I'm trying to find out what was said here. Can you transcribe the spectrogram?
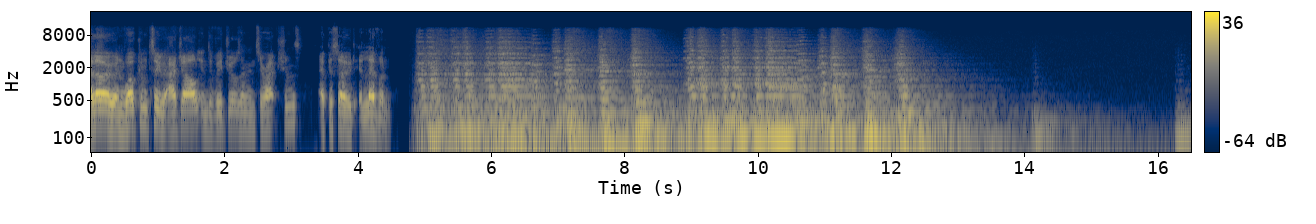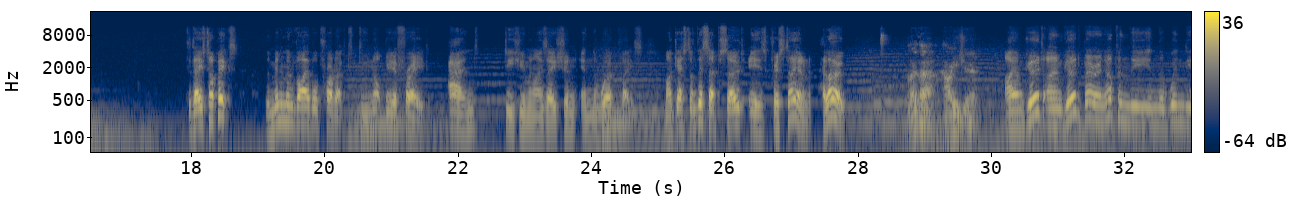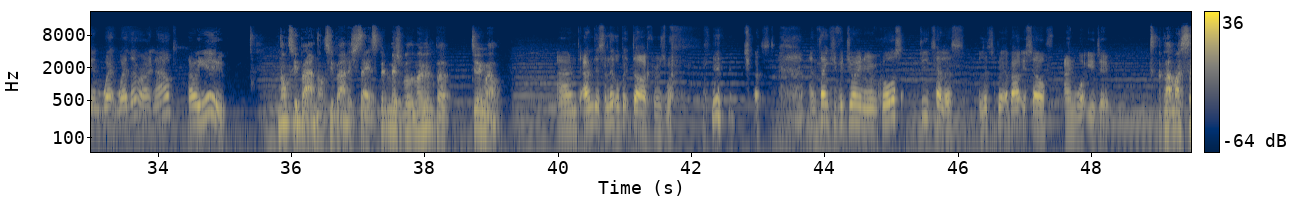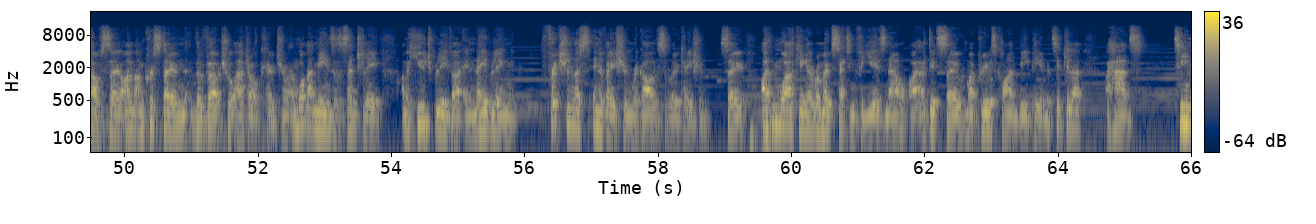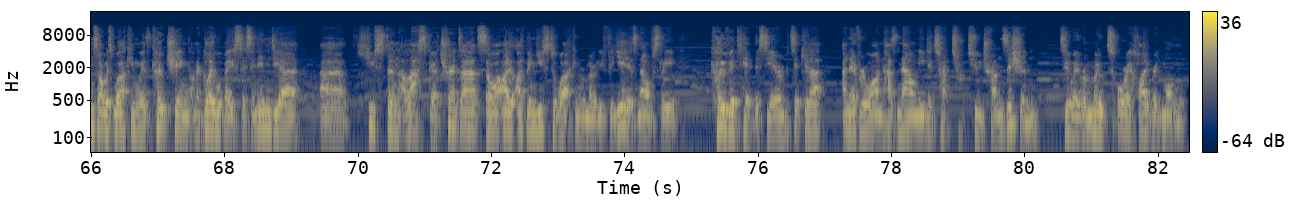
Hello, and welcome to Agile Individuals and Interactions, episode 11. Today's topics the minimum viable product, do not be afraid, and dehumanization in the workplace. My guest on this episode is Chris Stone. Hello. Hello there. How are you doing? I am good. I am good. Bearing up in the in the windy and wet weather right now. How are you? Not too bad. Not too bad. I should say it's a bit miserable at the moment, but doing well. And and it's a little bit darker as well. Just and thank you for joining. Of course, do tell us a little bit about yourself and what you do. About myself, so I'm, I'm Chris Stone, the virtual agile coach, and what that means is essentially I'm a huge believer in enabling frictionless innovation regardless of location. So I've been working in a remote setting for years now. I, I, did so with my previous client, BP in particular. I had teams I was working with coaching on a global basis in India, uh, Houston, Alaska, Trinidad. So I, I've been used to working remotely for years. Now, obviously, COVID hit this year in particular, and everyone has now needed to, to transition to a remote or a hybrid model.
